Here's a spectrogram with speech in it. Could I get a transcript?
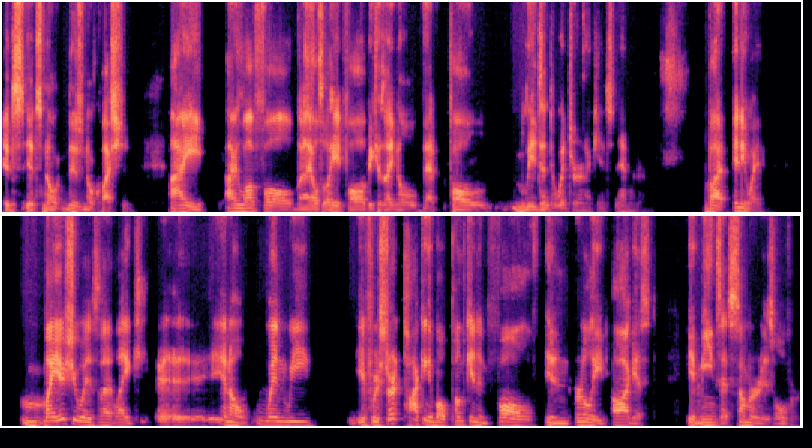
It's it's no there's no question. I I love fall, but I also hate fall because I know that fall leads into winter and I can't stand winter. But anyway, my issue is that like uh, you know when we if we start talking about pumpkin and fall in early August, it means that summer is over.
